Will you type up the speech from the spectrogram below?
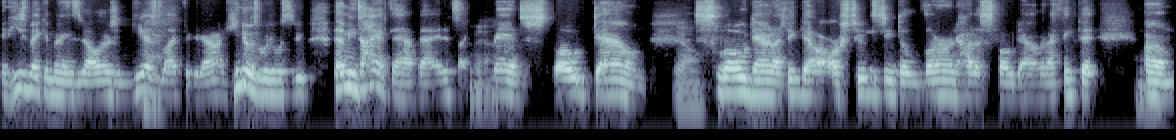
and he's making millions of dollars and he has life figured out and he knows what he wants to do. That means i have to have that. And it's like yeah. man slow down. Yeah. slow down. I think that our students need to learn how to slow down. And i think that um,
